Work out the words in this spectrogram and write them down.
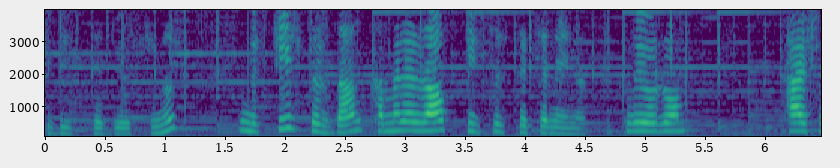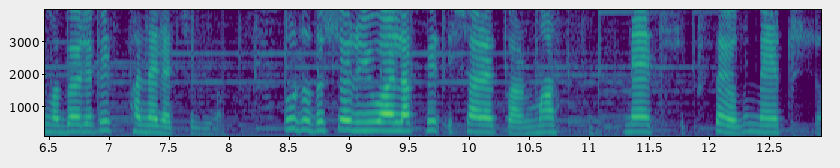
gibi hissediyorsunuz. Şimdi filter'dan kamera raw filter seçeneğine tıklıyorum. Karşıma böyle bir panel açılıyor. Burada da şöyle yuvarlak bir işaret var. Masking, M tuşu, kısa yolu M tuşu.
